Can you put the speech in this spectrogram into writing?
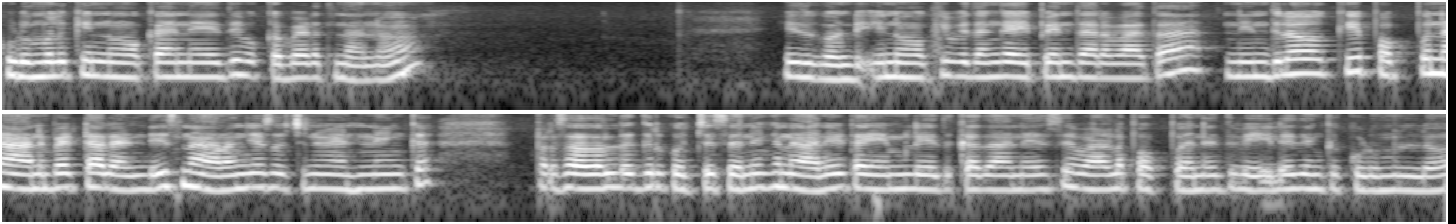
కుడుములకి నూక అనేది ఉక్కబెడుతున్నాను ఇదిగోండి. ఈ నూక ఈ విధంగా అయిపోయిన తర్వాత ఇందులోకి పప్పు నానబెట్టాలండి. స్నానం చేసి వచ్చిన వెంటనే ఇంకా ప్రసాదాల దగ్గరికి వచ్చేసాను. ఇంకా నానే టైం లేదు కదా అనేసి వాళ్ళ పప్పు అనేది వేయలేదు ఇంకా కుడుముల్లో.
